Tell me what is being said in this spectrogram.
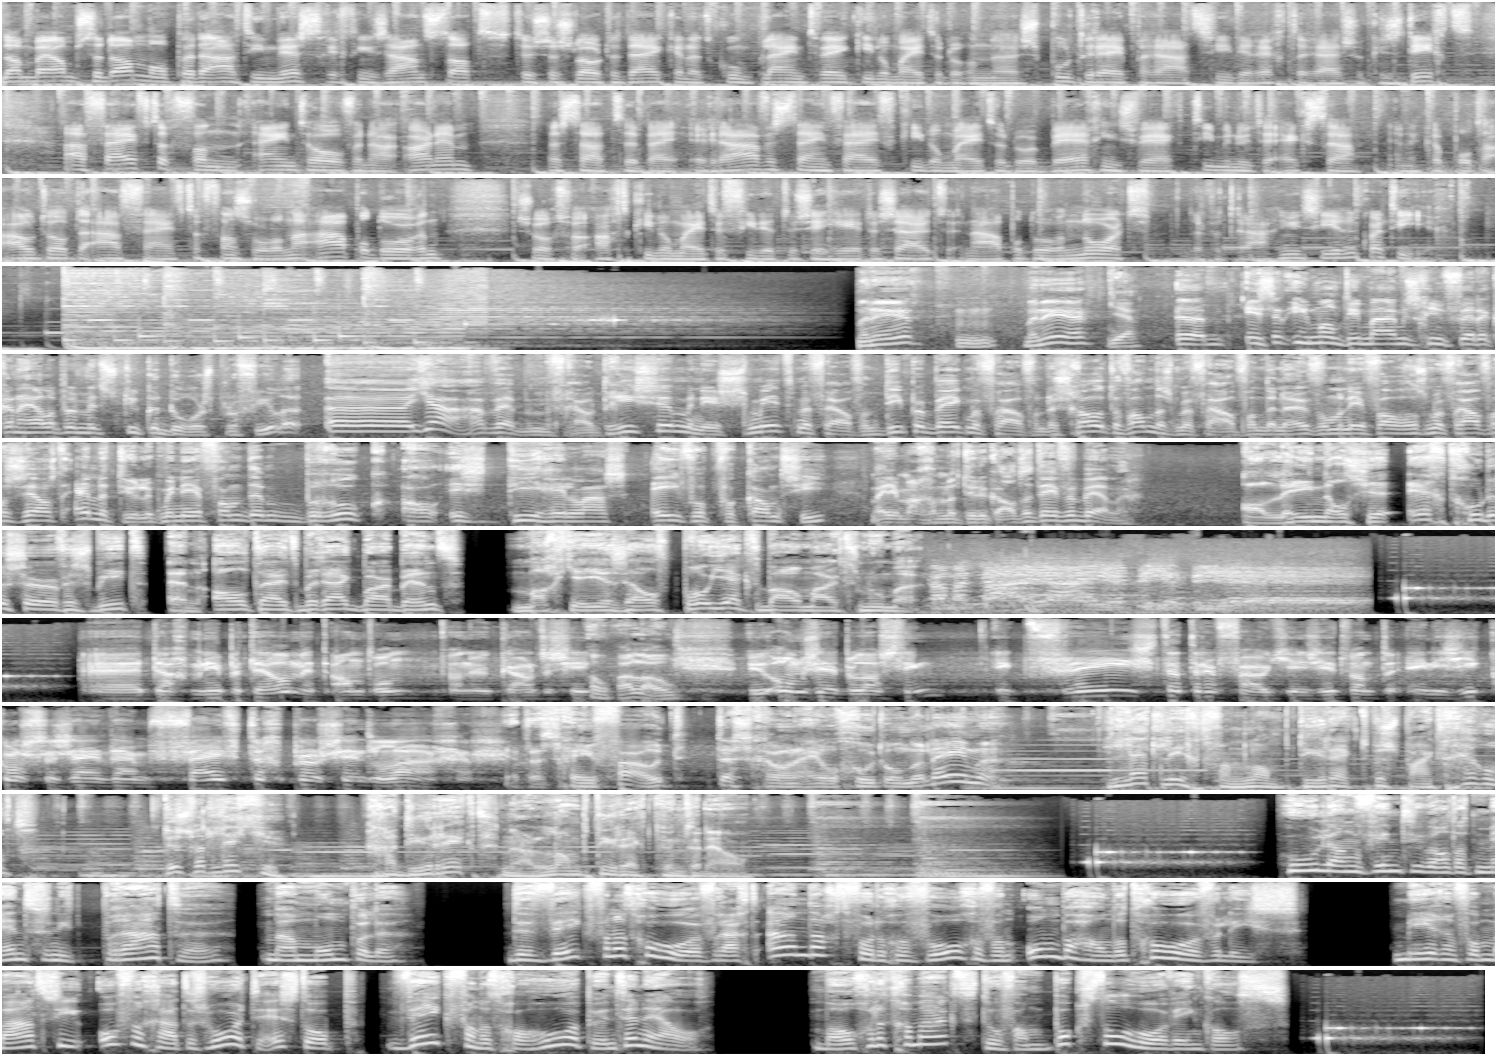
Dan bij Amsterdam op de A10 West richting Zaanstad. Tussen Sloterdijk en het Koenplein 2 kilometer door een spoedreparatie. De rechterreis is dicht. A50 van Eindhoven naar Arnhem. Daar staat bij Ravenstein 5 kilometer door bergingswerk 10 minuten extra. En een kapotte auto op de A50 van Zwolle naar Apeldoorn. Zorgt voor 8 kilometer file tussen Heerde-Zuid en Apeldoorn-Noord. De vertraging is hier een kwartier. Meneer? Meneer? Ja? Uh, is er iemand die mij misschien verder kan helpen met stucadoorsprofielen? Uh, ja, we hebben mevrouw Driessen, meneer Smit, mevrouw van Dieperbeek... mevrouw van der Schoot of anders mevrouw van den Heuvel, meneer Vogels, mevrouw van Zelst... en natuurlijk meneer Van den Broek, al is die helaas even op vakantie. Maar je mag hem natuurlijk altijd even bellen. Alleen als je echt goede service biedt en altijd bereikbaar bent... mag je jezelf projectbouwmarkt noemen. Uh, dag meneer Patel, met Anton van uw accountancy. Oh, hallo. Uw omzetbelasting. Ik vrees dat er een foutje in zit, want de energiekosten zijn ruim 50% lager. Ja, dat is geen fout, dat is gewoon heel goed ondernemen. LED-licht van LampDirect bespaart geld. Dus wat let je? Ga direct naar lampdirect.nl. Hoe lang vindt u al dat mensen niet praten, maar mompelen? De Week van het Gehoor vraagt aandacht voor de gevolgen van onbehandeld gehoorverlies. Meer informatie of een gratis hoortest op weekvanhetgehoor.nl. Mogelijk gemaakt door Van Bokstel Hoorwinkels.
